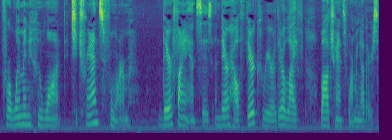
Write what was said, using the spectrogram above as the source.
for women who want to transform their finances and their health, their career, their life while transforming others.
